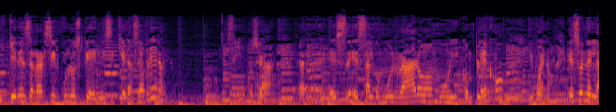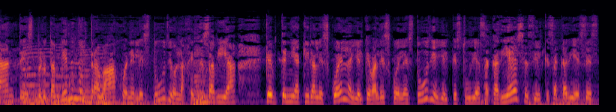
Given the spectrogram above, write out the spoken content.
Y quieren cerrar círculos que ni siquiera se abrieron. ¿Sí? O sea, eh, es, algo muy raro, muy complejo y bueno, eso en el antes, pero también en el trabajo, en el estudio, la gente sabía que tenía que ir a la escuela y el que va a la escuela estudia y el que estudia saca dieces y el que saca dieces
